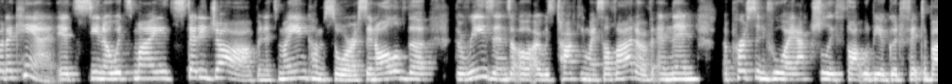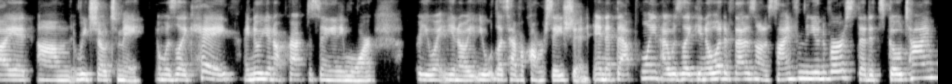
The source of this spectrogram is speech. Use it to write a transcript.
but i can't it's you know it's my steady job and it's my income source and all of the the reasons i was talking myself out of and then a person who i actually thought would be a good fit to buy it um, reached out to me and was like hey i know you're not practicing anymore or you went, you know, you let's have a conversation. And at that point, I was like, you know what? If that is not a sign from the universe that it's go time,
